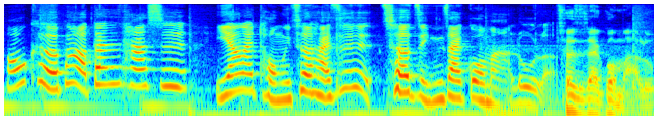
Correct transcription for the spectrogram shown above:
好可怕。但是它是一样在同一侧，还是车子已经在过马路了？车子在过马路，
